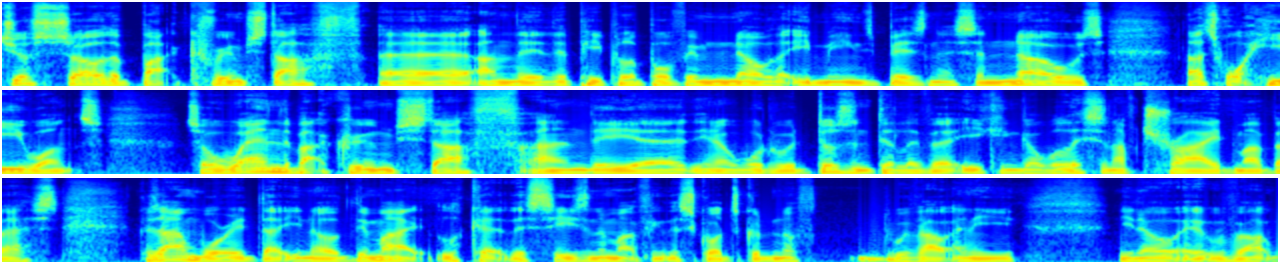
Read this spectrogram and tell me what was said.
Just so the backroom staff uh, and the, the people above him know that he means business and knows that's what he wants. So when the backroom staff and the uh, you know Woodward doesn't deliver, he can go. Well, listen, I've tried my best because I'm worried that you know they might look at this season and might think the squad's good enough without any, you know, eh, without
